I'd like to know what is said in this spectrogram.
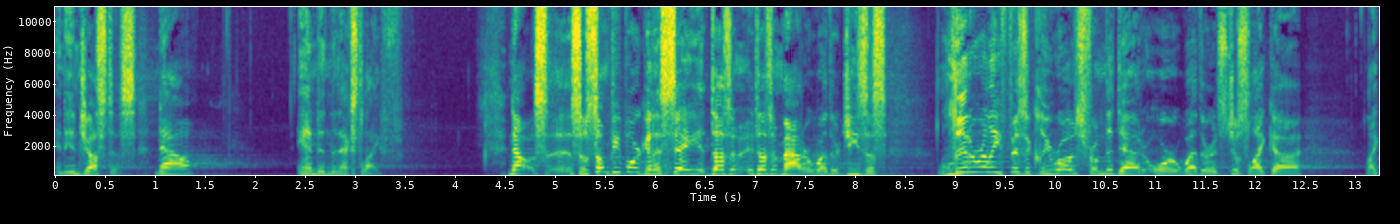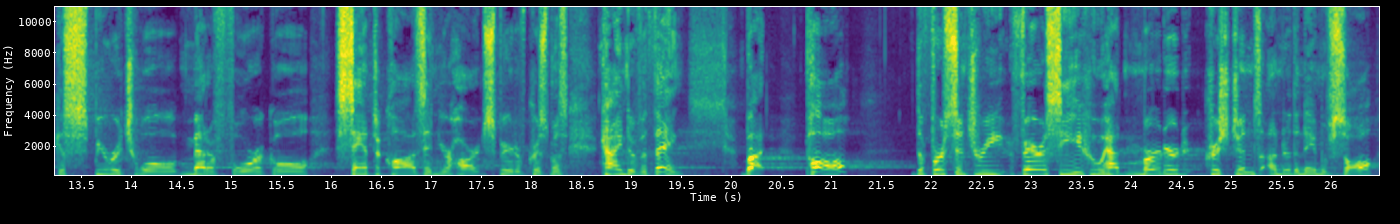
and injustice now and in the next life. Now, so some people are going to say it doesn't, it doesn't matter whether Jesus literally physically rose from the dead or whether it's just like a, like a spiritual, metaphorical Santa Claus in your heart, spirit of Christmas kind of a thing. But Paul, the first century Pharisee who had murdered Christians under the name of Saul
